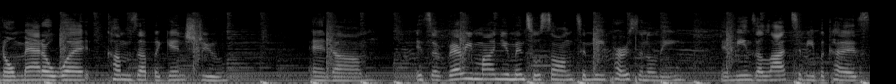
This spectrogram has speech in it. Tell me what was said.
no matter what comes up against you. And um, it's a very monumental song to me personally. It means a lot to me because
